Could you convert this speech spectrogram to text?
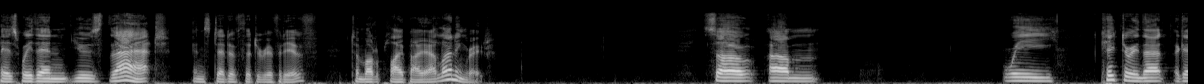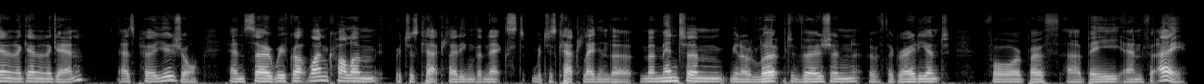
is we then use that instead of the derivative to multiply by our learning rate. So um, we keep doing that again and again and again as per usual. And so we've got one column which is calculating the next, which is calculating the momentum, you know, lerped version of the gradient for both uh, B and for A.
